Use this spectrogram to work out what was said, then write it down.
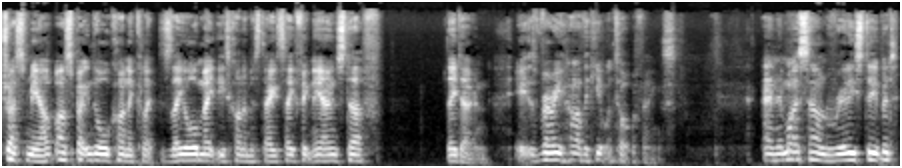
Trust me, I've, I've spoken to all kind of collectors. They all make these kind of mistakes. They think they own stuff. They don't. It's very hard to keep on top of things and it might sound really stupid,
